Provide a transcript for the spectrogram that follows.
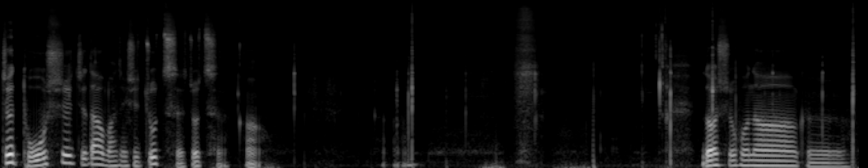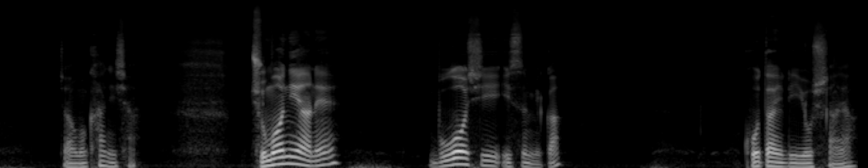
这个图示知道吧？这是助词，助词啊。的时候呢，그 자， 我们看一下，주머니 안에 무엇이 있습니까? 고다이리 요샤야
